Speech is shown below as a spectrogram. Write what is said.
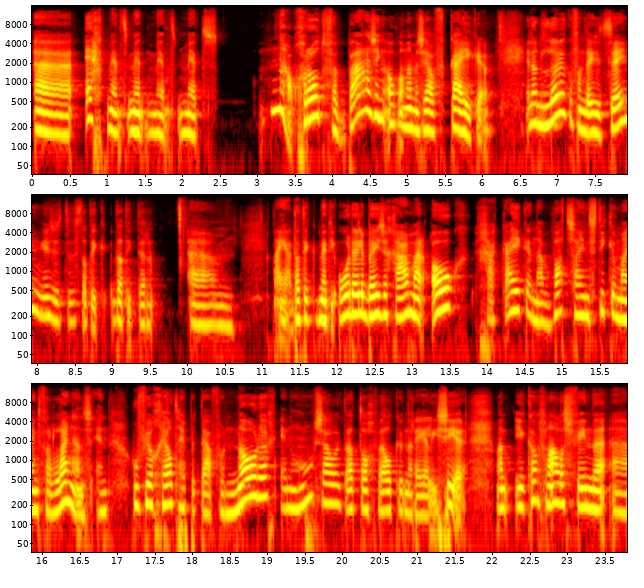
uh, echt met, met, met, met nou, grote verbazing ook al naar mezelf kijken. En het leuke van deze training is, is dus dat ik, dat ik er. Um, nou ja, dat ik met die oordelen bezig ga, maar ook ga kijken naar wat zijn stiekem mijn verlangens en hoeveel geld heb ik daarvoor nodig en hoe zou ik dat toch wel kunnen realiseren. Want je kan van alles vinden. Uh,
